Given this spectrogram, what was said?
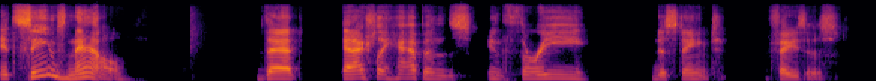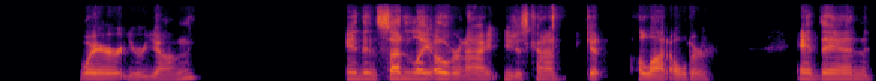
It seems now that it actually happens in three distinct phases where you're young and then suddenly overnight you just kind of get a lot older. And then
